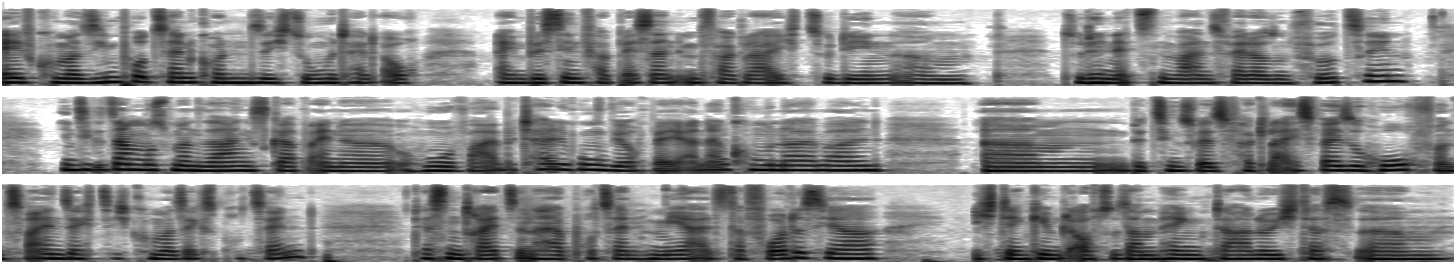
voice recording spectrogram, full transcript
11,7 Prozent, konnten sich somit halt auch ein bisschen verbessern im Vergleich zu den, ähm, zu den letzten Wahlen 2014. Insgesamt muss man sagen, es gab eine hohe Wahlbeteiligung, wie auch bei anderen Kommunalwahlen, ähm, beziehungsweise vergleichsweise hoch von 62,6 Prozent. Das sind 13,5 Prozent mehr als davor das Jahr. Ich denke eben auch zusammenhängt dadurch, dass ähm,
